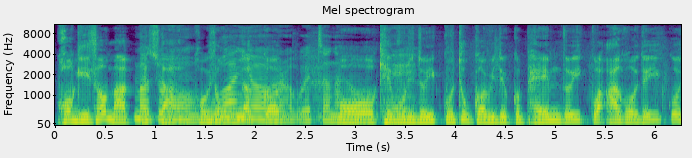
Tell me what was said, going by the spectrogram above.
거기서 막 맞아. 됐다. 거기서 온갖 것. 뭐 개구리도 네. 있고 두꺼비도 있고 뱀도 있고 악어도 있고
